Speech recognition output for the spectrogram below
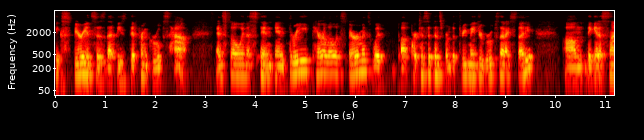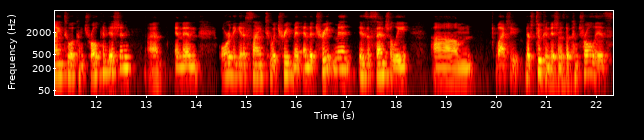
experiences that these different groups have. And so, in, a, in, in three parallel experiments with uh, participants from the three major groups that I studied, um, they get assigned to a control condition, uh, and then, or they get assigned to a treatment. And the treatment is essentially um, well, actually, there's two conditions. The control is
